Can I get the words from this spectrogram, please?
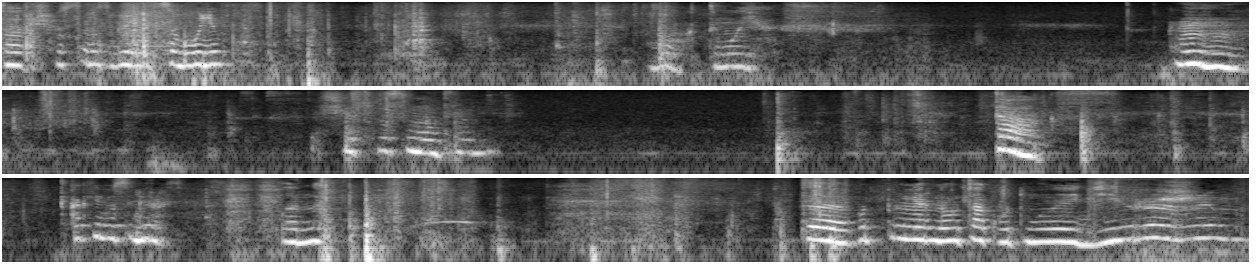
Так, сейчас разбираться будем. Бог ты мой. Ага. Сейчас посмотрим. Так. Как его собирать? Ладно. Так, вот примерно вот так вот мы держим.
